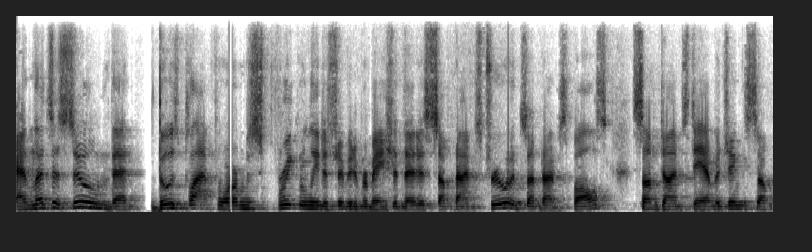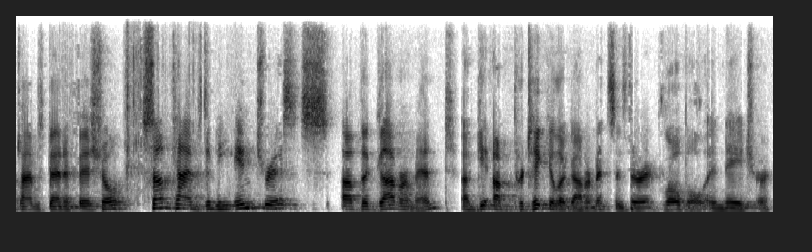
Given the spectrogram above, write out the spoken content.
And let's assume that those platforms frequently distribute information that is sometimes true and sometimes false, sometimes damaging, sometimes beneficial, sometimes in the interests of the government, a, a particular government, since they're global in nature.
